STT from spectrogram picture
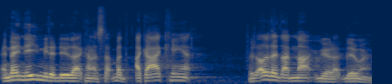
and they need me to do that kind of stuff. But like I can't. There's other things I'm not good at doing.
